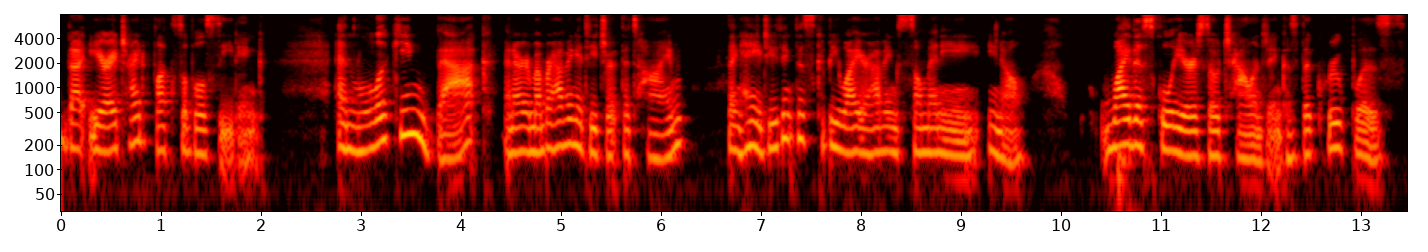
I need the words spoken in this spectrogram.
that year. I tried flexible seating. And looking back, and I remember having a teacher at the time saying, "Hey, do you think this could be why you're having so many, you know, why this school year is so challenging because the group was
